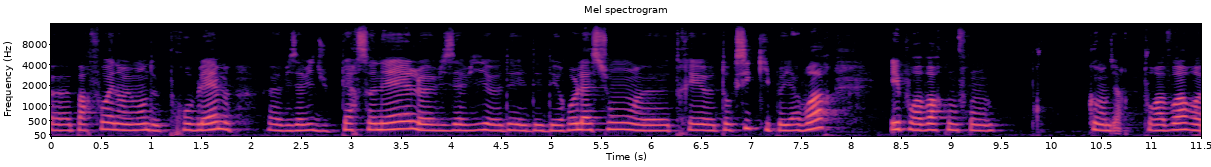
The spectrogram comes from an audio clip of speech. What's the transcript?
euh, parfois énormément de problèmes euh, vis-à-vis du personnel, euh, vis-à-vis des, relations très toxiques qu'il peut y avoir. Et pour avoir comment dire, pour avoir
